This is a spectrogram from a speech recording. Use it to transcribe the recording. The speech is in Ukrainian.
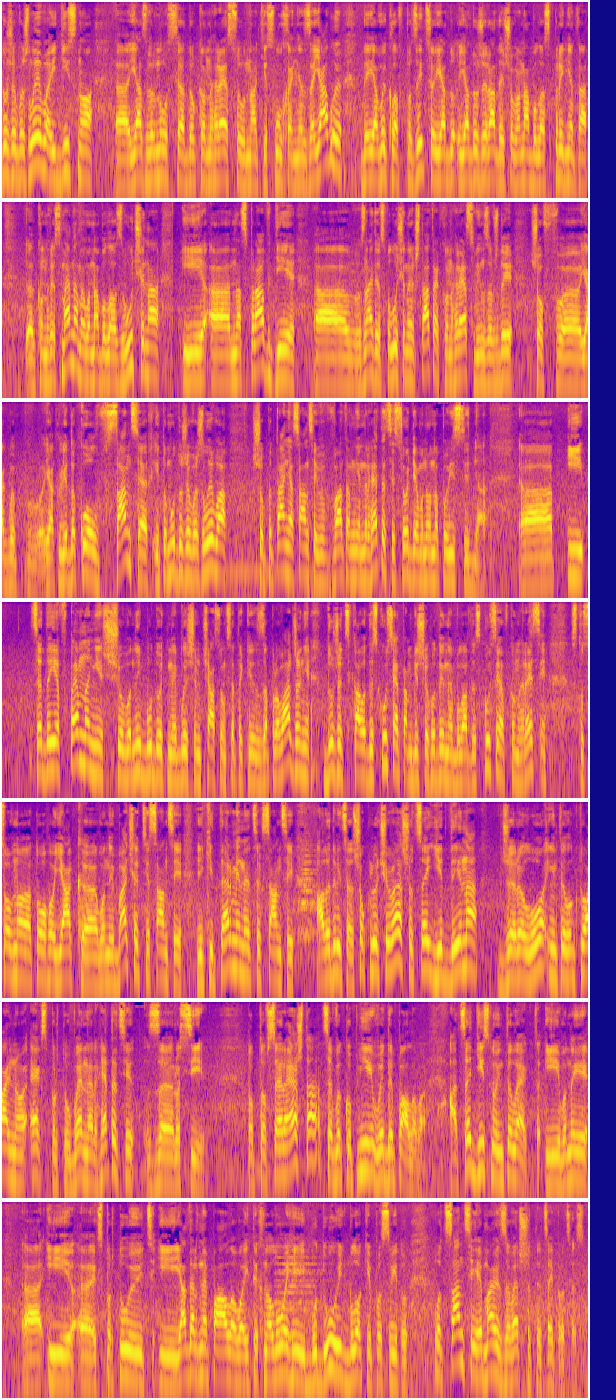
дуже важлива, і дійсно е, я звернувся до конгресу на ті слухання з заявою, де я виклав позицію. Я я дуже радий, що вона була сприйнята е, конгресменами. Вона була озвучена. І е, насправді, знаєте, в Сполучених Штатах Конгрес він завжди йшов якби як лідокол в санкціях, і тому дуже важливо, що питання санкцій в атомній енергетиці сьогодні воно на повісті дня. І це дає впевненість, що вони будуть найближчим часом все таки запроваджені. Дуже цікава дискусія. Там більше години була дискусія в конгресі стосовно того, як е, вони бачать ці санкції, які терміни цих санкцій. Але дивіться, що ключове, що це єдине джерело інтелектуального експорту в енергетиці з Росії. Тобто, все решта це викопні види палива. А це дійсно інтелект. І вони е, і е, експортують і ядерне паливо, і технології, і будують блоки по світу. От санкції мають завершити цей процес.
